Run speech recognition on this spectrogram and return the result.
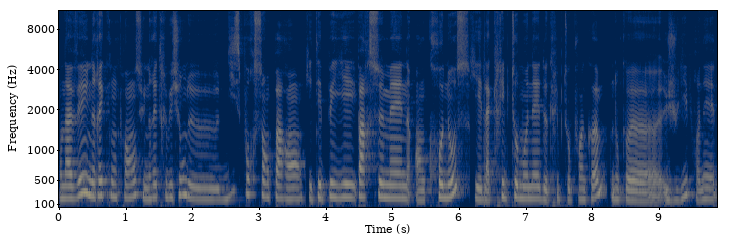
on avait une récompense, une rétribution de 10% par an qui était payée par semaine en Chronos, qui est la crypto-monnaie de crypto.com. Donc Julie prenait,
